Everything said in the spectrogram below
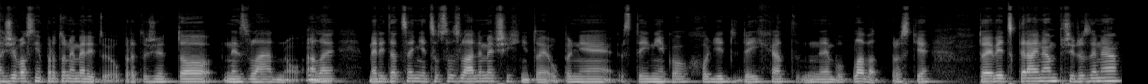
a že vlastně proto nemeditují, protože to nezvládnou. Mm. Ale meditace je něco, co zvládneme všichni. To je úplně stejný jako chodit, dechat nebo plavat. Prostě to je věc, která je nám přirozená,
